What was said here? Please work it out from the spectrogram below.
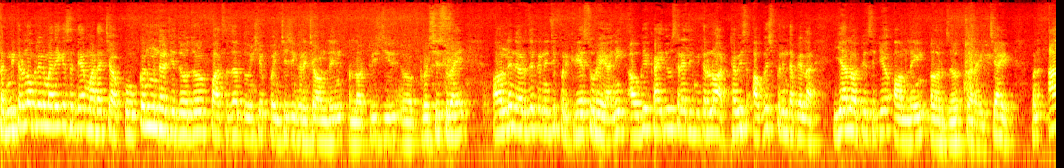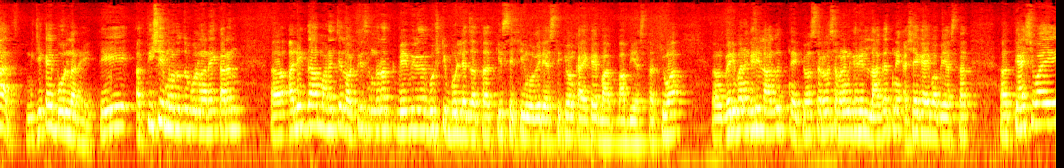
तर मित्रांनो आपल्याला माहिती आहे की सध्या माडाच्या कोकण मंडळाची जवळजवळ पाच हजार दोनशे पंच्याऐंशी घराची ऑनलाईन लॉटरीची प्रोसेस सुरू आहे. ऑनलाईन अर्ज करण्याची प्रक्रिया सुरू आहे आणि अवघे काही दिवस राहिले मित्रांनो अठ्ठावीस ऑगस्ट पर्यंत आपल्याला या लॉटरीसाठी ऑनलाईन अर्ज करायचे आहेत. पण आज मी जे काही बोलणार आहे ते अतिशय महत्वाचं बोलणार आहे कारण अनेकदा म्हाडाच्या लॉटरी संदर्भात वेगवेगळ्या गोष्टी बोलल्या जातात की सेटिंग वगैरे असते किंवा काय काय बाबी असतात किंवा अ, गरिबांना घरी लागत नाही किंवा सर्वसामान्यांना घरी लागत नाही अशा काही बाबी असतात. त्याशिवाय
